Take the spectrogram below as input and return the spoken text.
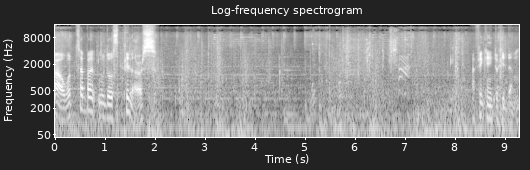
Oh, what about with those pillars? I think I need to hit them.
